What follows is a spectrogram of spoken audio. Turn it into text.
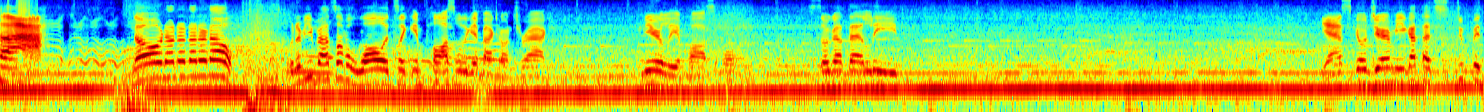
Ha! No, no, no, no, no, no. Whenever you bounce off a wall, it's like impossible to get back on track. Nearly impossible. Still got that lead. Yes, go Jeremy. You got that stupid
